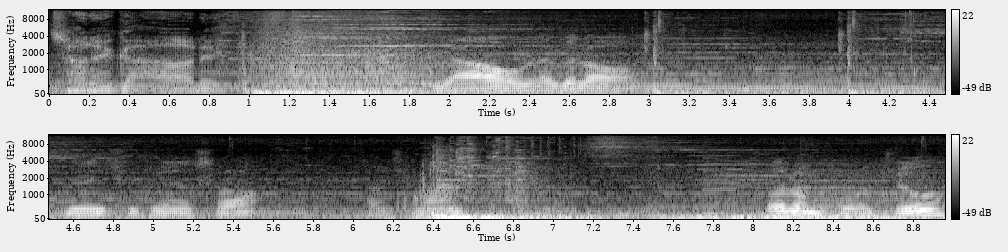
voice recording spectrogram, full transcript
자네가 아내 야오 레벨업 플레이 중에서 잠시만 얼음 보주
